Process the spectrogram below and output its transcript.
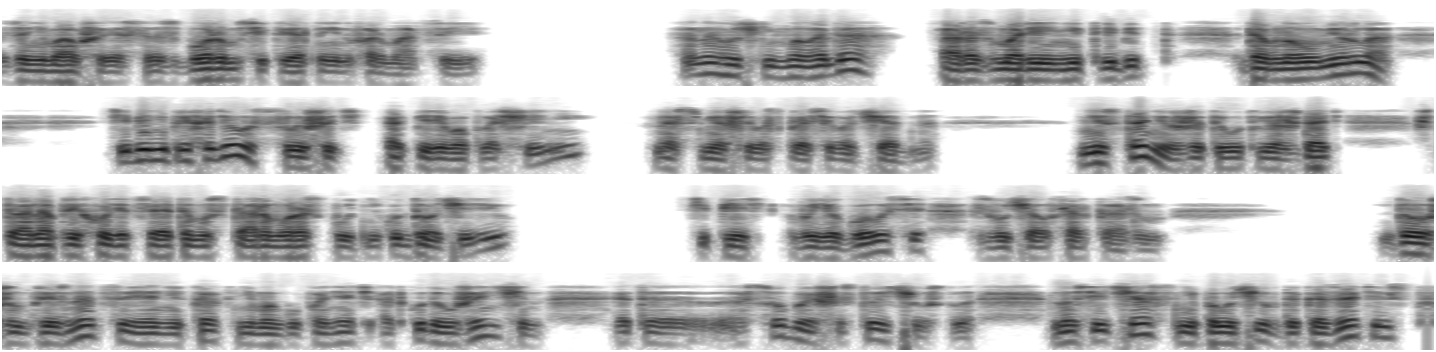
занимавшаяся сбором секретной информации. Она очень молода, а Розмари Нитрибит давно умерла. Тебе не приходилось слышать о перевоплощении? Насмешливо спросила Чедна. Не станешь же ты утверждать, что она приходится этому старому распутнику дочерью? Теперь в ее голосе звучал сарказм. Должен признаться, я никак не могу понять, откуда у женщин это особое шестое чувство. Но сейчас, не получив доказательств,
